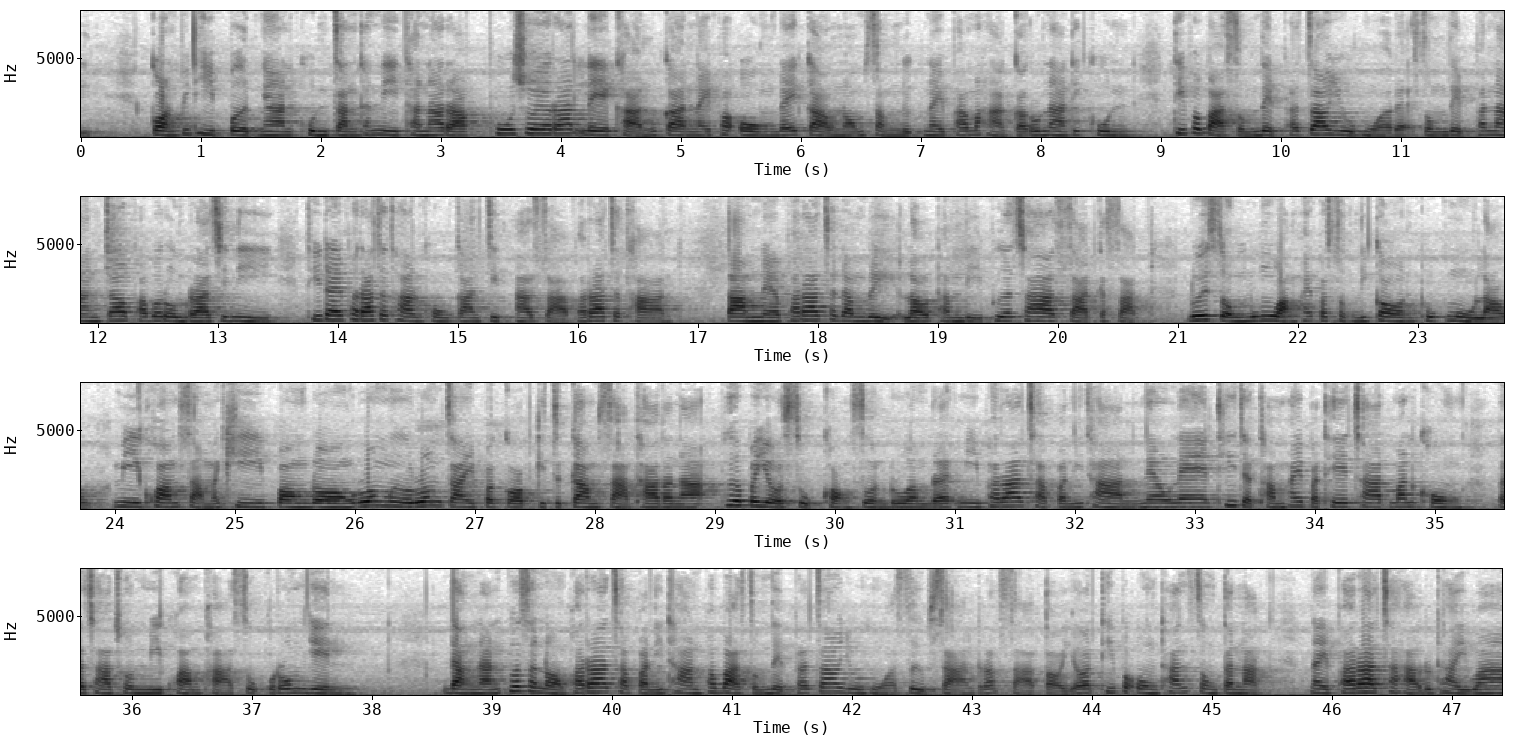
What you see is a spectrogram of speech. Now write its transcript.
ก่อนพิธีเปิดงานคุณจันทนีธนรักษ์ ผู้ช่วยราชเลขานุการในพระองค์ได้กล่าวน้อมสำนึกในพระมหากรุณาธิคุณ ที่พระบาทสมเด็จพระเจ้าอยู่หัวและสมเด็จพระนางเจ้าพระบรมราชินี ที่ได้พระราชทานโครงการจิตอาสาพระราชทาน ตามแนวพระราชดำริเราทำดีเพื่อชาติศาสตร์กษัตริย์ ด้วยทรงมุ่งหวังให้ประสบนิกรทุกหมู่เหล่า มีความสามัคคีปองดองร่วมมือร่วมใจประกอบกิจกรรมสาธารณะ เพื่อประโยชน์สุขของส่วนรวม และมีพระราชปณิธาน แน่วแน่ที่จะทำให้ประเทศชาติมั่นคง ประชาชนมีความผาสุกร่มเย็นดังนั้นเพื่อสนองพระราชปณิธานพระบาทสมเด็จพระเจ้าอยู่หัวสืบสารรักษาต่อยอดที่พระองค์ท่านทรงตระหนัก ในพระราชหฤทัยว่า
